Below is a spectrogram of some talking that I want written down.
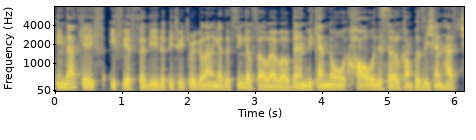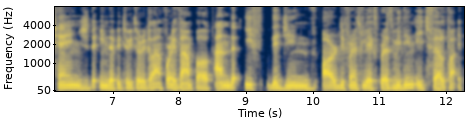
In that case, if we study the pituitary gland at the single cell level, then we can know how the cell composition has changed in the pituitary gland, for example example, and if the genes are differently expressed within each cell type.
